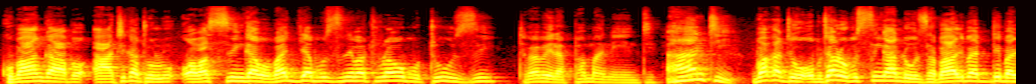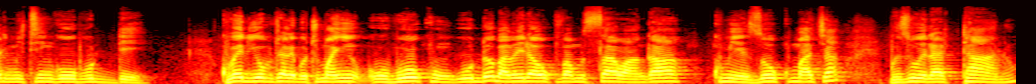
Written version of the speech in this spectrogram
kubanga abo ate kati abasinga abo bajja buzi ne batulawo butuuzi tebabeera pamanenti anti? Bakati obutale obusinga ndowooza baali badde balimitinga obudde. Kuba eriyo obutale bwe tumanyi obw'oku nguudo babeerawo okuva mu ssaawa nga kumi ez'okumakya bwe ziwera ttaano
